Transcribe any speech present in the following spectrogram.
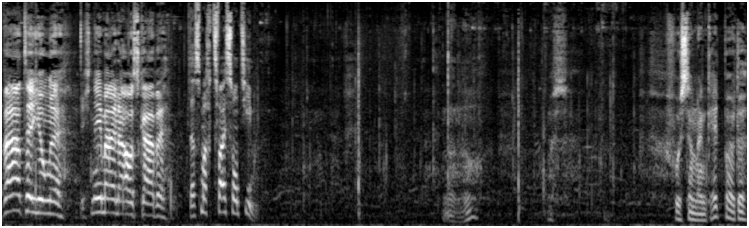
Warte, Junge. Ich nehme eine Ausgabe. Das macht zwei Centimes. Wo ist denn mein Geldbeutel?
